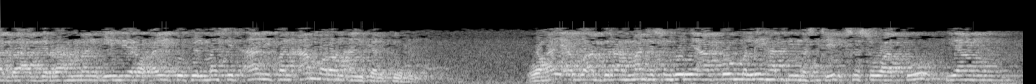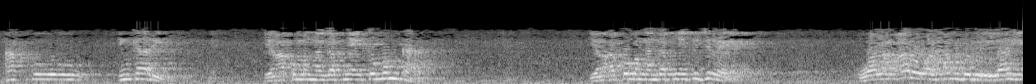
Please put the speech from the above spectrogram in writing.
Abu Abdurrahman, ini ra'aitu fil masjid anifan amran ankartuhu." Wahai Abu Abdurrahman, sesungguhnya aku melihat di masjid sesuatu yang aku ingkari, yang aku menganggapnya itu mungkar, yang aku menganggapnya itu jelek. Walam aru alhamdulillahi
